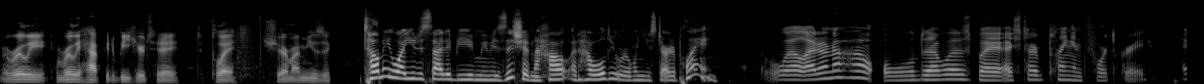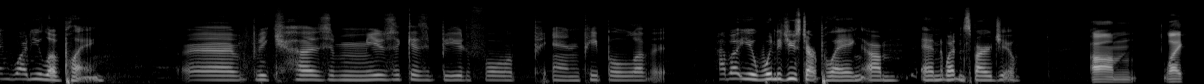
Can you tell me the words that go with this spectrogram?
really, I'm really happy to be here today to play, share my music. Tell me why you decided to be a musician. How and how old you were when you started playing? Well, I don't know how old I was, but I started playing in fourth grade. And why do you love playing? Uh, because music is beautiful and people love it. How about you? When did you start playing, um, and what inspired you? Um, like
